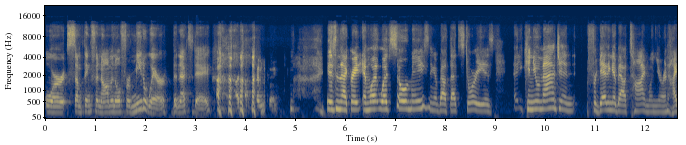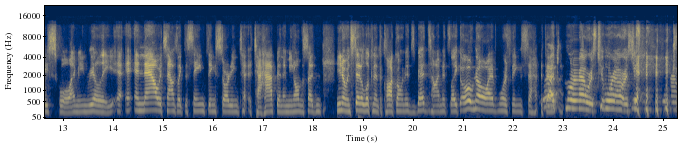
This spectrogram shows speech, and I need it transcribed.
or something phenomenal for me to wear the next day. Isn't that great? And what, what's so amazing about that story is eh, can you imagine forgetting about time when you're in high school. I mean, really. And now it sounds like the same thing starting to, to happen. I mean, all of a sudden, you know, instead of looking at the clock going, it's bedtime, it's like, oh no, I have more things to that. two more hours, two more hours. Yeah.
